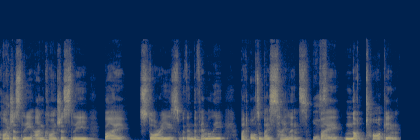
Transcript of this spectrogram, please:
consciously unconsciously by stories within the family but also by silence Yes. by not talking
